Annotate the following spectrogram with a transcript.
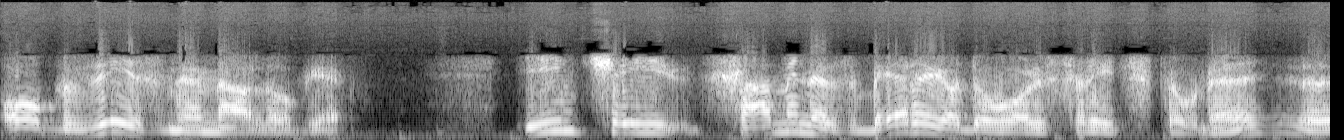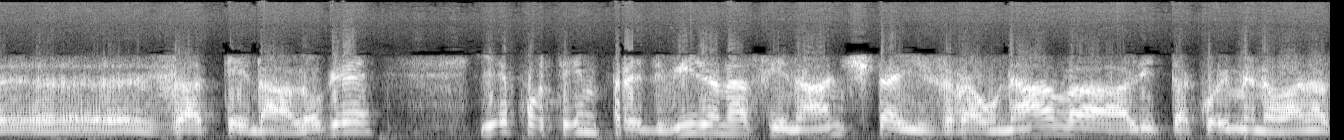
obvezne naloge. In če same ne zberejo dovolj sredstev ne, e, za te naloge, je potem predvidena finančna izravnava ali tako imenovana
